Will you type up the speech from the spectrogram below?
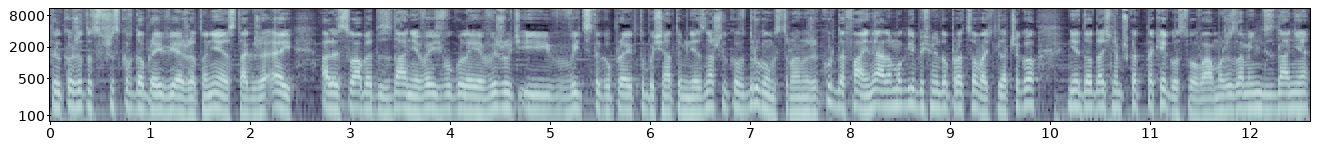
tylko że to jest wszystko w dobrej wierze, to nie jest tak, że ej, ale słabe zdanie, weź w ogóle je wyrzuć i wyjdź z tego projektu, bo się na tym nie znasz, tylko w drugą stronę, że kurde fajne, ale moglibyśmy dopracować. Dlaczego nie dodać na przykład takiego słowa, a może zamienić zdanie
